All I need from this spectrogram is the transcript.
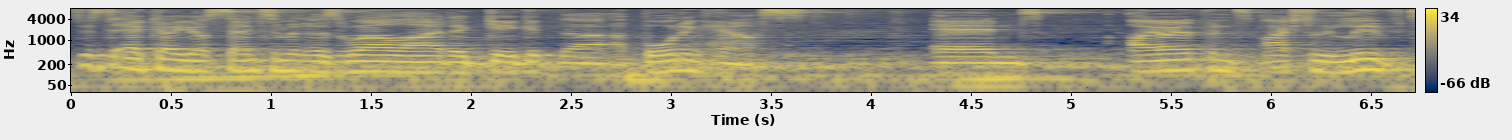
Just to echo your sentiment as well, I had a gig at the, a boarding house and I opened, I actually lived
